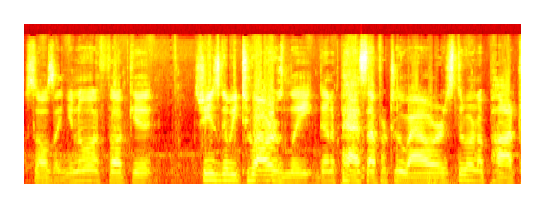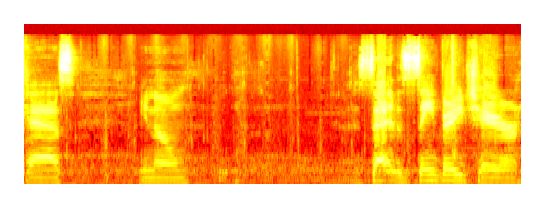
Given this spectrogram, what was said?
So I was like, you know what, fuck it. Stream's gonna be two hours late. Gonna pass out for two hours. On a podcast. You know. Sat in the same very chair.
